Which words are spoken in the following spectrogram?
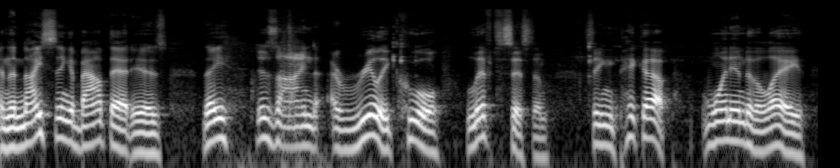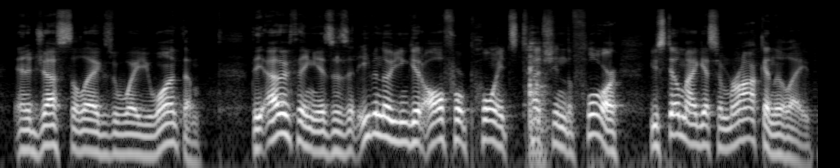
And the nice thing about that is they designed a really cool lift system so you can pick up one end of the lathe and adjust the legs the way you want them. The other thing is, is that even though you can get all four points touching the floor, you still might get some rock in the lathe.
